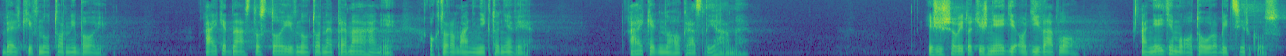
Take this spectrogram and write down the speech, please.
veľký vnútorný boj. Aj keď nás to stojí vnútorné premáhanie, o ktorom ani nikto nevie. Aj keď mnohokrát zlyháme. Ježišovi totiž nejde o divadlo a nejde mu o to urobiť cirkus.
